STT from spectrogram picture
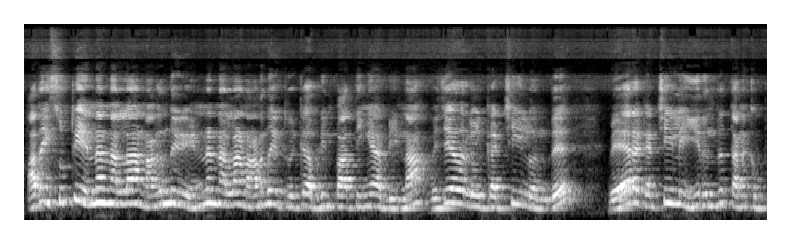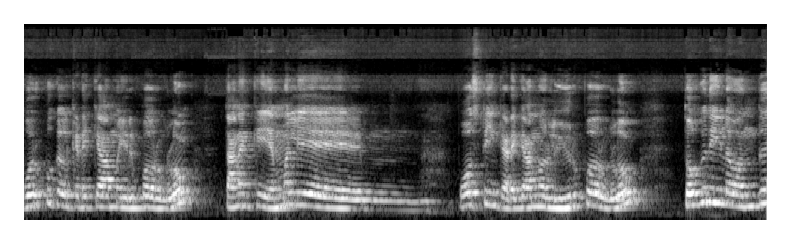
அதை சுற்றி என்னென்னலாம் நடந்து என்னென்னலாம் நடந்துகிட்டு இருக்கு அப்படின்னு பார்த்தீங்க அப்படின்னா விஜய் அவர்கள் கட்சியில் வந்து வேற கட்சியில் இருந்து தனக்கு பொறுப்புகள் கிடைக்காம இருப்பவர்களும் தனக்கு எம்எல்ஏ போஸ்டிங் கிடைக்காம இருப்பவர்களும் தொகுதியில் வந்து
